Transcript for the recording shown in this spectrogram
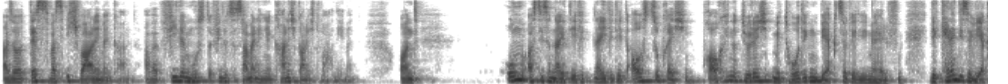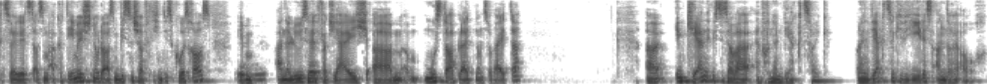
Also das, was ich wahrnehmen kann. Aber viele Muster, viele Zusammenhänge kann ich gar nicht wahrnehmen. Und um aus dieser Naivität auszubrechen, brauche ich natürlich Methodiken, Werkzeuge, die mir helfen. Wir kennen diese Werkzeuge jetzt aus dem akademischen oder aus dem wissenschaftlichen Diskurs raus, eben mhm. Analyse, Vergleich, ähm, Muster ableiten und so weiter. Äh, Im Kern ist es aber einfach nur ein Werkzeug und ein Werkzeug wie jedes andere auch.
